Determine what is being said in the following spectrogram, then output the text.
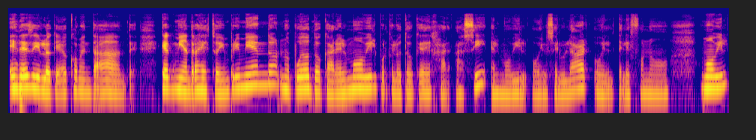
Es decir, lo que os comentaba antes, que mientras estoy imprimiendo no puedo tocar el móvil porque lo tengo que dejar así, el móvil o el celular o el teléfono móvil,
